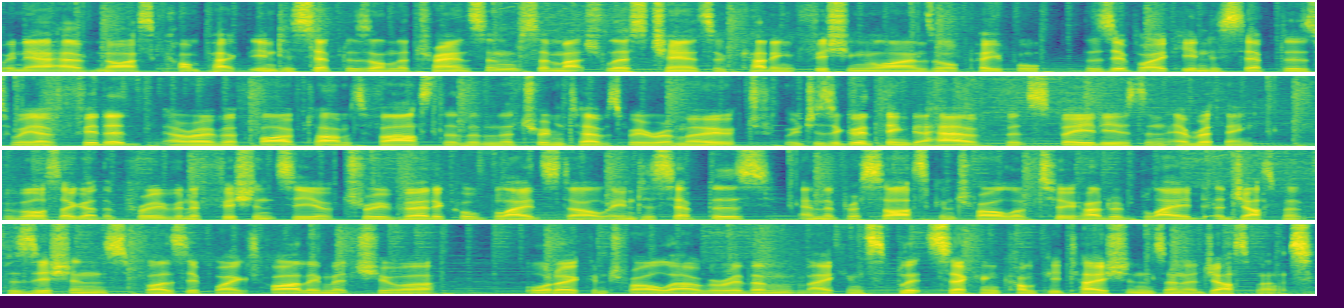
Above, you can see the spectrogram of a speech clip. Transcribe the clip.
We now have nice compact interceptors on the transom, so much less chance of cutting fishing lines or people. The Zipwake interceptors we have fitted are over five times faster than the trim tabs we removed, which is a good thing to have, but speed isn't everything. We've also got the proven efficiency of true vertical blade style interceptors and the precise control of 200 blade adjustment positions by Zipwake's highly mature auto control algorithm making split second computations and adjustments.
